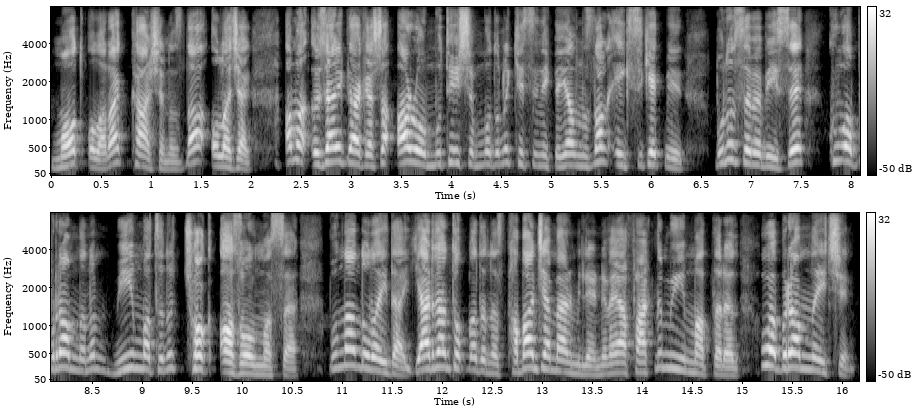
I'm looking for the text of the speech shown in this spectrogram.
mod olarak karşınızda olacak. Ama özellikle arkadaşlar Arrow Mutation modunu kesinlikle yanınızdan eksik etmeyin. Bunun sebebi ise Kuva Bramla'nın mühimmatının çok az olması. Bundan dolayı da yerden topladığınız tabanca mermilerini veya farklı mühimmatları Kuva Bramla için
